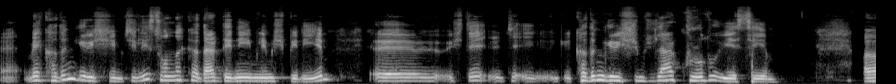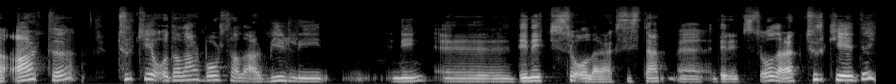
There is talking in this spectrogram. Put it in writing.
e, ve kadın girişimciliği sonuna kadar deneyimlemiş biriyim. E, işte te, Kadın Girişimciler Kurulu üyesiyim. E, artı Türkiye Odalar Borsalar Birliği'nin e, denetçisi olarak, sistem e, denetçisi olarak Türkiye'de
